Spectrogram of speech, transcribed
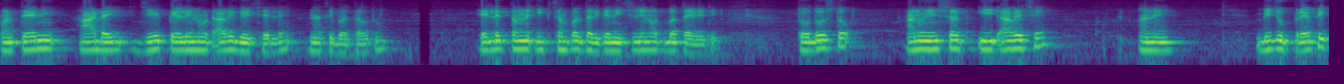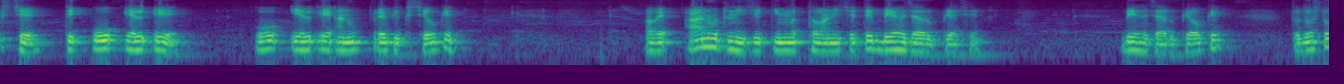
પણ તેની આડાઈ જે પહેલી નોટ આવી ગઈ છે એટલે નથી બતાવતું. એટલે જ તમને એક્ઝામ્પલ તરીકે નીચલી નોટ બતાવી હતી. તો દોસ્તો, આનું ઇન્સર્ટ ઈ આવે છે અને બીજું પ્રેફિક્સ છે તે ઓ એલ એ ઓ એલ એ આનું પ્રેફિક્સ છે ઓકે હવે આ નોટની જે કિંમત થવાની છે તે બે હજાર રૂપિયા છે. બે હજાર રૂપિયા ઓકે તો દોસ્તો,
